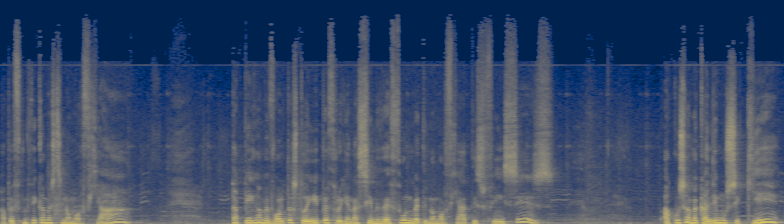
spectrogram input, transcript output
απευθυνθήκαμε στην ομορφιά, τα πήγαμε βόλτα στο ύπεθρο για να συνδεθούν με την ομορφιά της φύσης. Ακούσαμε καλή μουσική,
